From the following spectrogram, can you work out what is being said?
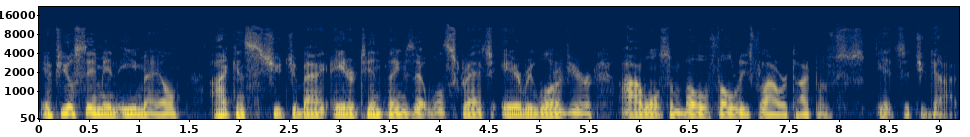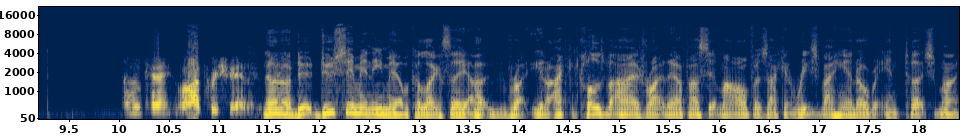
if you'll send me an email, I can shoot you back eight or ten things that will scratch every one of your I want some bold foliage flower type of itch that you got. Okay, well I appreciate it. No, no, do do send me an email because, like I say, I, right, you know, I can close my eyes right now. If I sit in my office, I can reach my hand over and touch my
